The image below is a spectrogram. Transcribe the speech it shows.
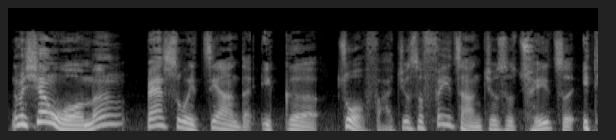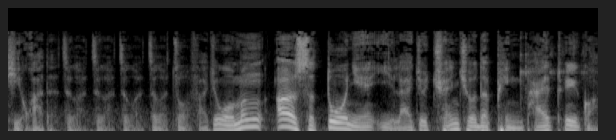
那么像我们 Bestway 这样的一个做法，就是非常就是垂直一体化的这个这个这个这个做法。就我们二十多年以来，就全球的品牌推广，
